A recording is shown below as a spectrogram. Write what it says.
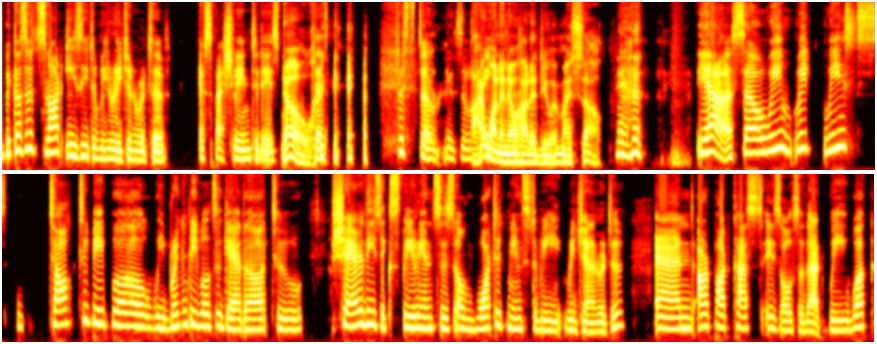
because it's not easy to be regenerative, especially in today's No, system. Is I want to know how to do it myself. yeah so we we we talk to people we bring people together to share these experiences of what it means to be regenerative. And our podcast is also that. We work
